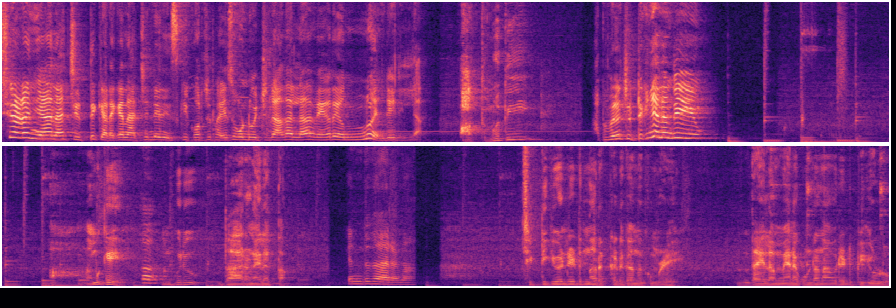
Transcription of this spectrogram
ചേട്ടാ ഞാൻ ആ ചിട്ടി കിടക്കാൻ അച്ഛന്റെ നിസ്കി കുറച്ച് പൈസ കൊണ്ട് വെച്ചിട്ടുണ്ട്. അതല്ലാതെ വേറെ ഒന്നും എന്റെ ഇല്ല അത് മതി. അപ്പൊ പിന്നെ ചിട്ടിക്ക് ഞാൻ എന്ത് ചെയ്യും? ആ നമുക്കേ നമുക്കൊരു ധാരണയിലെത്താം. എന്ത് ധാരണ? ചിട്ടിക്ക് വേണ്ടിയിട്ട് നറുക്കെടുക്കാൻ നിൽക്കുമ്പോഴേ എന്തായാലും അമ്മേനെ കൊണ്ടാണ് അവർ എടുപ്പിക്കുള്ളൂ.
